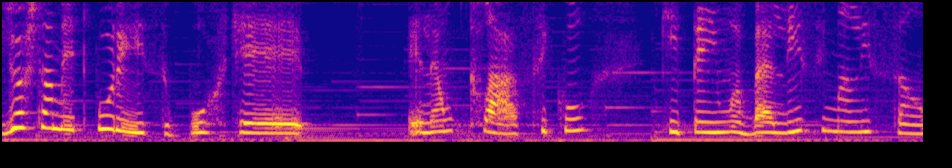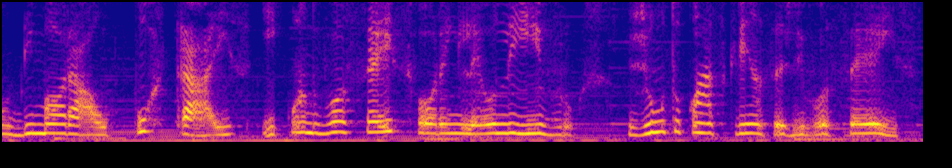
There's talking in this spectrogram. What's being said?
Justamente por isso, porque ele é um clássico que tem uma belíssima lição de moral por trás e quando vocês forem ler o livro junto com as crianças de vocês,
